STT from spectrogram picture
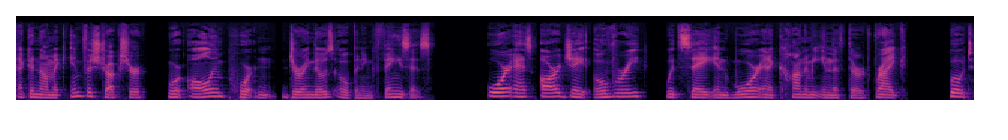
economic infrastructure were all important during those opening phases. Or, as R.J. Overy would say in War and Economy in the Third Reich, quote,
